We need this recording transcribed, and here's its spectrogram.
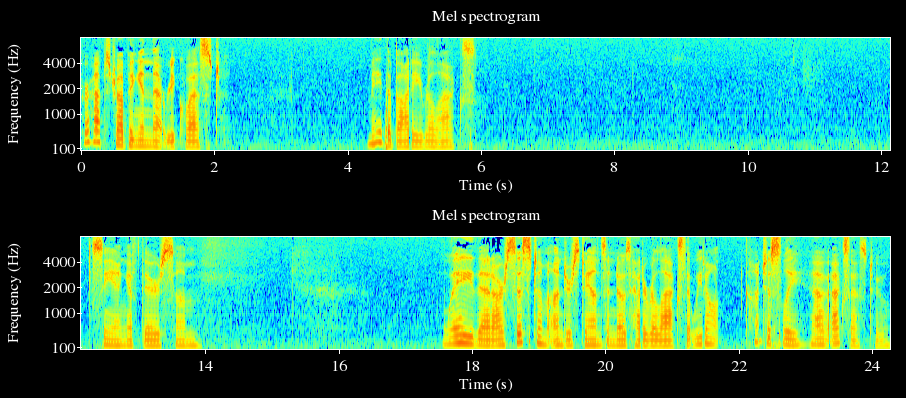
Perhaps dropping in that request. May the body relax. Seeing if there's some way that our system understands and knows how to relax that we don't consciously have access to.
